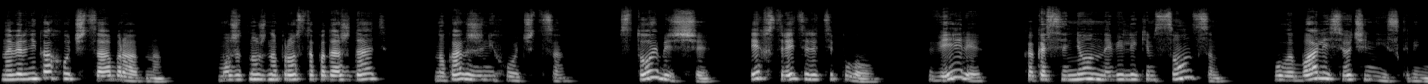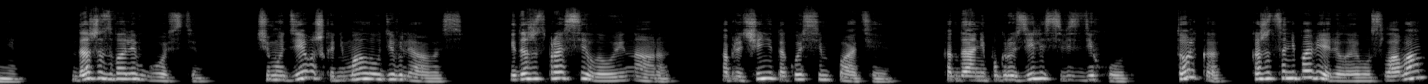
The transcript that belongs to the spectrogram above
Наверняка хочется обратно. Может, нужно просто подождать? Но как же не хочется. В стойбище их встретили тепло. Вере, как осененной великим солнцем, улыбались очень искренне. Даже звали в гости, чему девушка немало удивлялась. И даже спросила у Инара о причине такой симпатии, когда они погрузились в вездеход. Только, кажется, не поверила его словам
